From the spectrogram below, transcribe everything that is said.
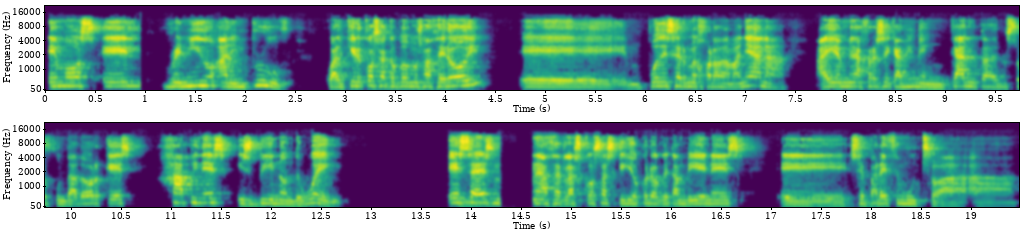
tenemos el renew and improve, cualquier cosa que podemos hacer hoy eh, puede ser mejorada mañana. Hay una frase que a mí me encanta de nuestro fundador que es happiness is being on the way. Esa es una manera de hacer las cosas que yo creo que también es, eh, se parece mucho a,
